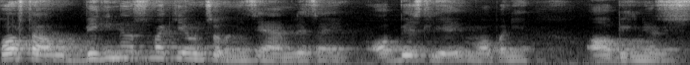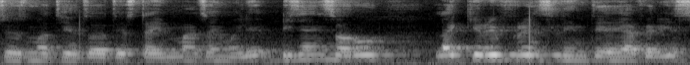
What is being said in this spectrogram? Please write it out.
फर्स्ट अब बिगिनर्समा के हुन्छ भने चाहिँ हामीले चाहिँ अभियसली है म पनि बिगिनर स्टेजमा थिएँ त त्यस टाइममा चाहिँ मैले डिजाइन्सहरू लाइक कि रिफरेन्स लिन्थेँ या फिर इन्स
